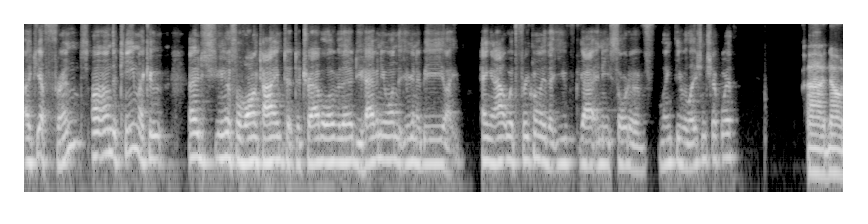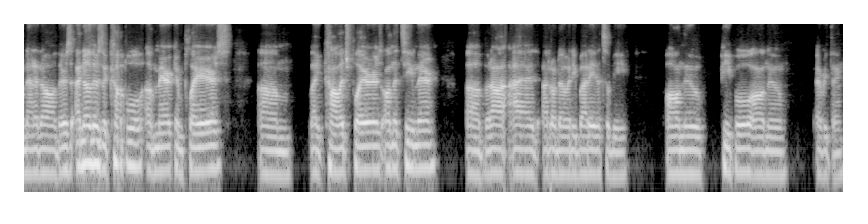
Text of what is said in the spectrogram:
like do you have friends on, on the team? Like who? I just you know it's a long time to, to travel over there. Do you have anyone that you're going to be like hanging out with frequently that you've got any sort of lengthy relationship with? Uh, no, not at all. There's I know there's a couple American players, um, like college players on the team there, uh, but I, I I don't know anybody. This will be all new people, all new everything.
